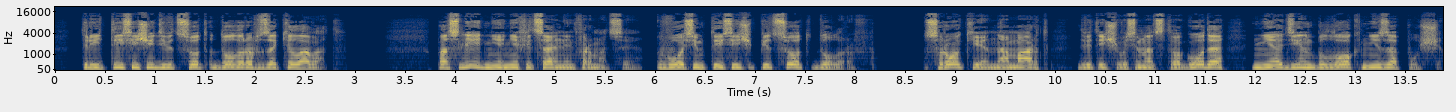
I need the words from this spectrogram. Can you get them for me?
— 3900 долларов за киловатт. Последняя неофициальная информация — 8500 долларов. Сроки на март 2018 года ни один блок не запущен.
